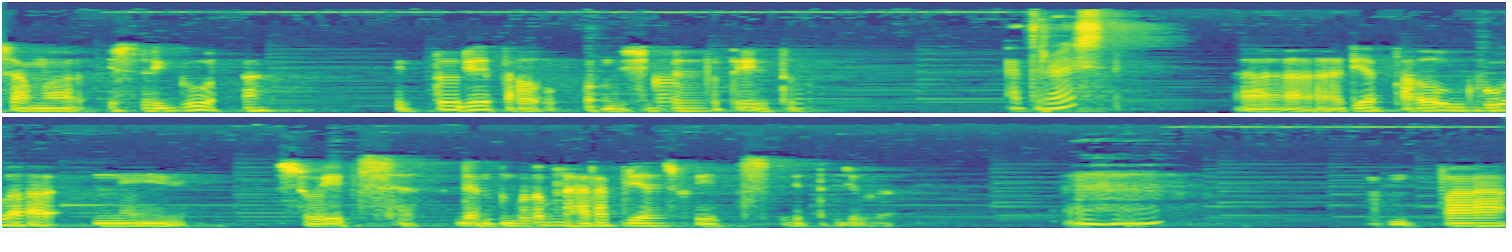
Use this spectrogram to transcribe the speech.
sama istri gue itu dia tahu kondisi gue seperti itu. Eh, terus? Eh, dia tahu gue nih switch dan gue berharap dia switch gitu juga. Aha. Tanpa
